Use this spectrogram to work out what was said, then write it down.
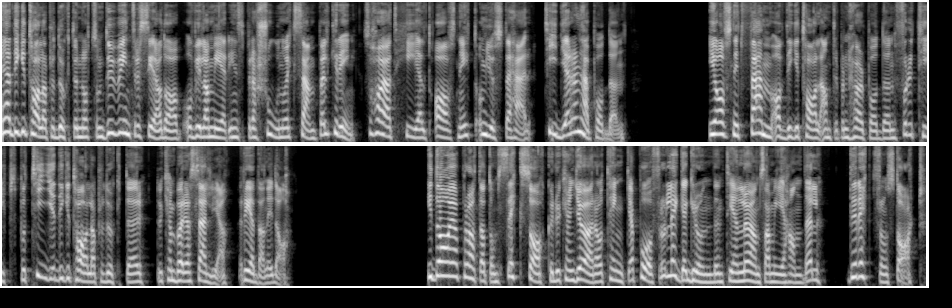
Är digitala produkter något som du är intresserad av och vill ha mer inspiration och exempel kring så har jag ett helt avsnitt om just det här tidigare i den här podden. I avsnitt 5 av Digital entreprenörpodden får du tips på 10 digitala produkter du kan börja sälja redan idag. Idag har jag pratat om sex saker du kan göra och tänka på för att lägga grunden till en lönsam e-handel direkt från start.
